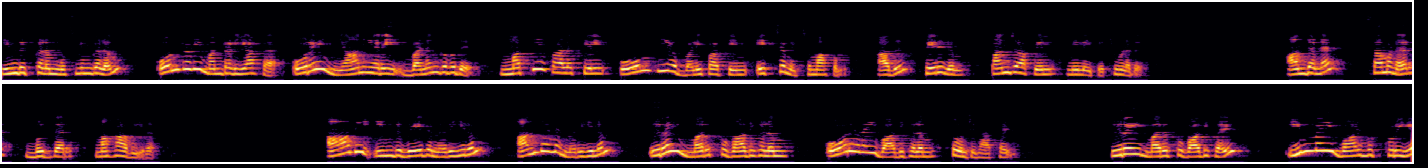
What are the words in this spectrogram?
இந்துக்களும் முஸ்லிம்களும் ஒன்றடி மன்றடியாக ஒரே ஞானியரை வணங்குவது மத்திய காலத்தில் ஓங்கிய வழிபாட்டின் எச்சமெச்சமாகும். அது பெரிதும் பஞ்சாபில் நிலை பெற்றுள்ளது. அந்தணர் சமணர் புத்தர் மகாவீரர். ஆதி இந்து வேத நெறியிலும் அந்தண நெறியிலும் இறை மறுப்புவாதிகளும் ஓரிறைவாதிகளும் தோன்றினார்கள். இறை மறுப்புவாதிகள் இம்மை வாழ்வுக்குரிய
